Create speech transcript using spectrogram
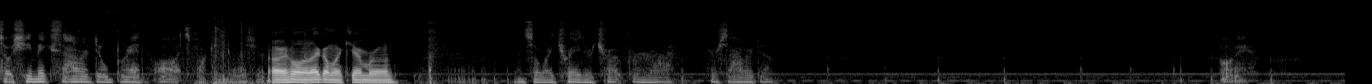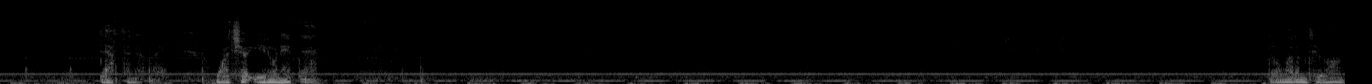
So she makes sourdough bread. Oh, it's fucking delicious. All right, hold on. I got my camera on. And so I trade her trout for uh, her sourdough. Oh yeah. Definitely. Watch out you don't hit that. Don't let him too long.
